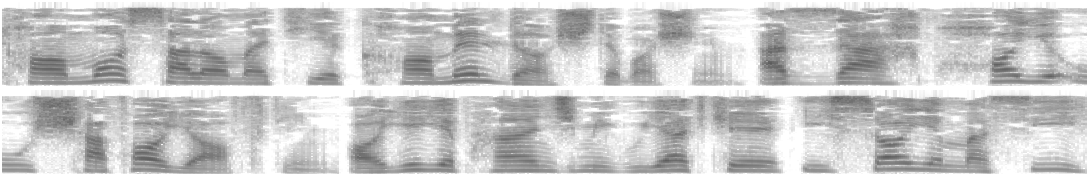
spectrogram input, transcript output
تا ما سلامتی کامل داشته باشیم. از زخمهای او شفا یافتیم. آیه پنج می‌گوید که عیسی مسیح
